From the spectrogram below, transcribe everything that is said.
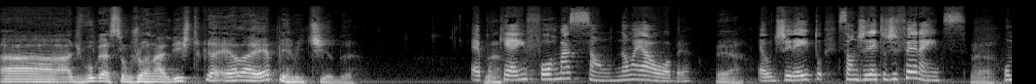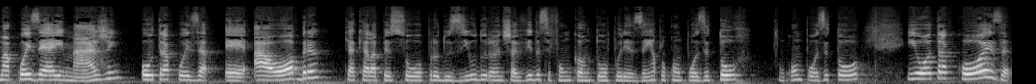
a divulgação jornalística ela é permitida. É porque né? é a informação, não é a obra. É. é o direito, são direitos diferentes. É. Uma coisa é a imagem, outra coisa é a obra que aquela pessoa produziu durante a vida, se for um cantor, por exemplo, um compositor, um compositor. E outra coisa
